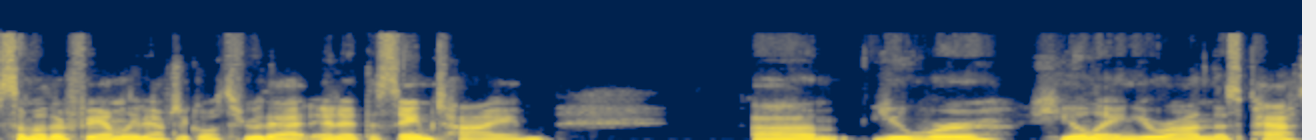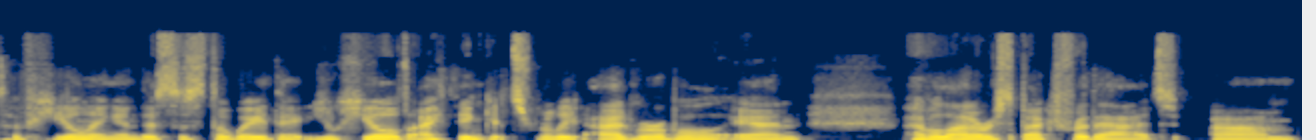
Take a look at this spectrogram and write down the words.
some other family to have to go through that. And at the same time um, you were healing you were on this path of healing and this is the way that you healed. I think it's really admirable and I have a lot of respect for that um,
